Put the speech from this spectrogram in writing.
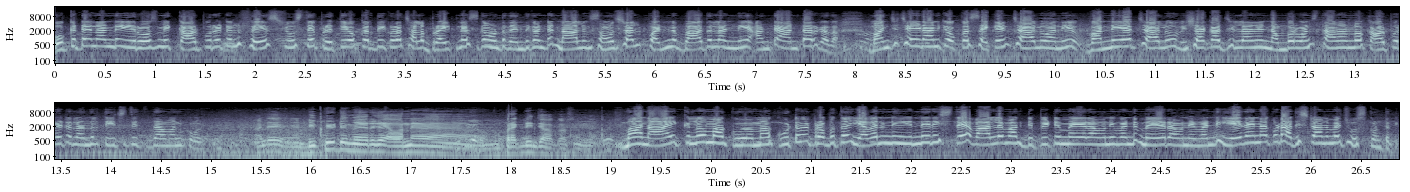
ఒకటేనండి ఈ రోజు మీకు కార్పొరేటర్లు ఫేస్ చూస్తే ప్రతి ఒక్కరిది కూడా చాలా బ్రైట్నెస్గా ఉంటుంది. ఎందుకంటే నాలుగు సంవత్సరాలు పడిన బాధలన్నీ అంటే అంటారు కదా మంచి చేయడానికి ఒక్క సెకండ్ చాలు అని వన్ ఇయర్ చాలు విశాఖ జిల్లాని నంబర్ వన్ స్థానంలో కార్పొరేటర్లు అందరూ తీర్చిదిద్దామని కోరుకుంటున్నాం. అంటే డిప్యూటీ మేయర్గా ఎవరిని ప్రకటించే అవకాశం ఉంది. మా నాయకులు మా కూ- మా కూటమి ప్రభుత్వం ఎవరిని నిర్ణయిస్తే వాళ్ళే మాకు డిప్యూటీ మేయర్ అవనివ్వండి మేయర్ అవనివ్వండి ఏదైనా కూడా అధిష్టానమే చూసుకుంటుంది.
